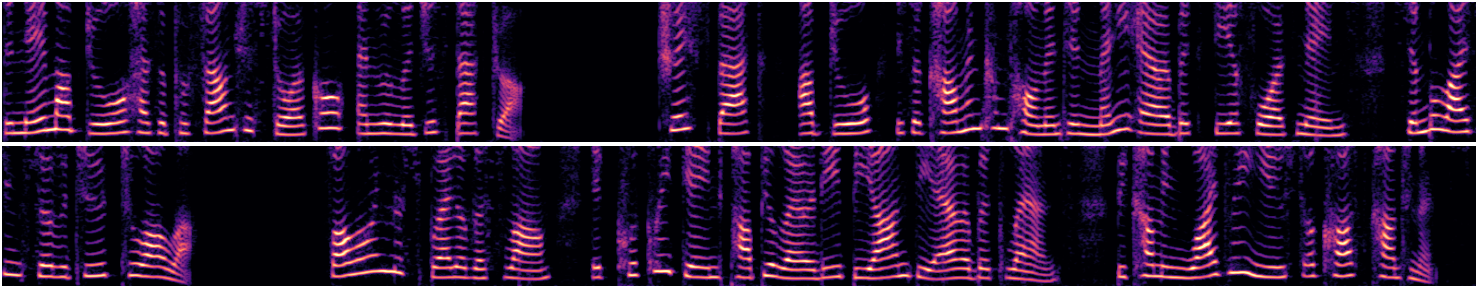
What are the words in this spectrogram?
the name Abdul has a profound historical and religious backdrop. Traced back, Abdul is a common component in many Arabic theophoric names, symbolizing servitude to Allah. Following the spread of Islam, it quickly gained popularity beyond the Arabic lands, becoming widely used across continents.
